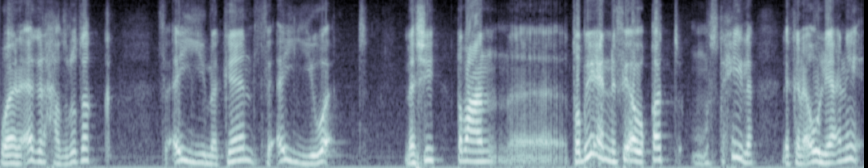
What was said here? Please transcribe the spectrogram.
وأنا أجل حضرتك في أي مكان في أي وقت ماشي؟ طبعا آه، طبيعي إن في أوقات مستحيلة لكن أقول يعني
